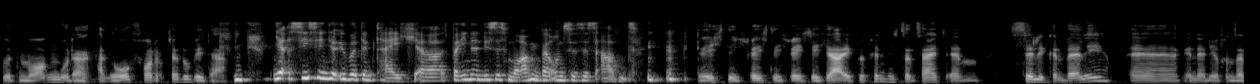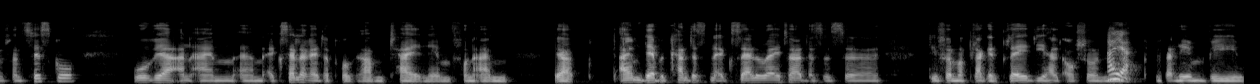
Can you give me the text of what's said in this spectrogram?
Guten Morgen oder Hallo, Frau Dr. Dubeda. Ja, Sie sind ja über dem Teich. Äh, bei Ihnen ist es morgen, bei uns ist es Abend. Richtig, richtig, richtig. Ja, ich befinde mich zurzeit im Silicon Valley äh, in der Nähe von San Francisco, wo wir an einem ähm, Accelerator-Programm teilnehmen von einem, ja, einem der bekanntesten Accelerator. Das ist äh, die Firma Plug and Play, die halt auch schon ah, ja. Unternehmen wie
